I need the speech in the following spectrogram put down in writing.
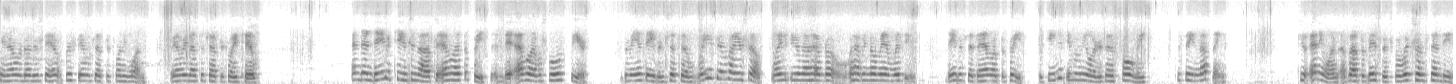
Okay, now we're going to First Samuel chapter 21. We already got to chapter 22. And then David came to Nob to Amalek the priest, and Amalek was full of fear. The man David said to him, What are you doing by yourself? Why do you not have no, having no man with you? David said to Amalek the priest, The king has given me orders and has told me to say nothing to anyone about the business for which I'm sending,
